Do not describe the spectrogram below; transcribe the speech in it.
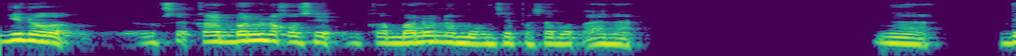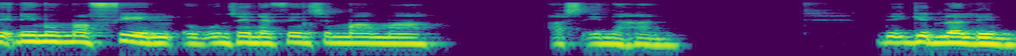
you know, kabalo na ko si kabalo na mo unsay pasabot ana. Nga di nimo ma-feel ug unsay na feel si mama as inahan. Di gyud lalim.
